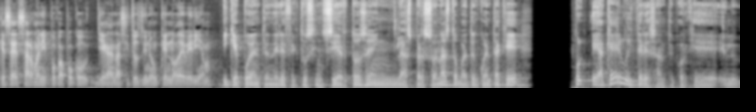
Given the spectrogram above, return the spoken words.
que se desarman y poco a poco llegan a sitios de unión que no deberían. Y que pueden tener efectos inciertos en las personas, tomando en cuenta que... Porque aquí hay algo interesante, porque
